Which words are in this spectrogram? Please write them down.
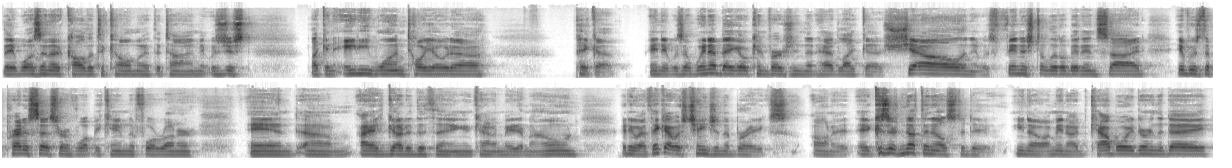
It wasn't a called a Tacoma at the time. It was just like an 81 Toyota pickup. And it was a Winnebago conversion that had like a shell and it was finished a little bit inside. It was the predecessor of what became the 4Runner. And um, I had gutted the thing and kind of made it my own. Anyway, I think I was changing the brakes on it eh, because there's nothing else to do. You know, I mean, I'd cowboy during the day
